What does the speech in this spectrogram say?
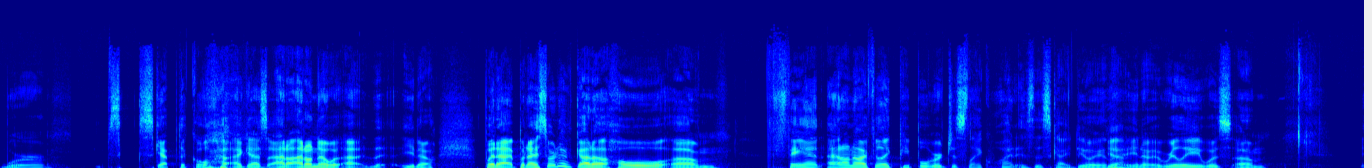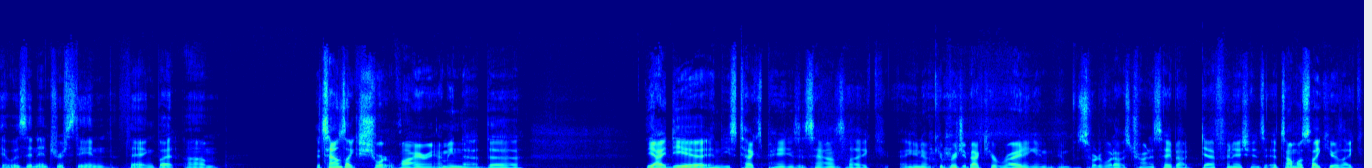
were s- skeptical, I guess. I don't, I don't know what, uh, the, you know, but I, but I sort of got a whole um, fan. I don't know. I feel like people were just like, what is this guy doing? Yeah. Like, you know, it really was, um, it was an interesting thing, but um, It sounds like short wiring. I mean, the the the idea in these text paintings, it sounds like you know, could bridge it back to your writing and, and sort of what I was trying to say about definitions. It's almost like you're like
